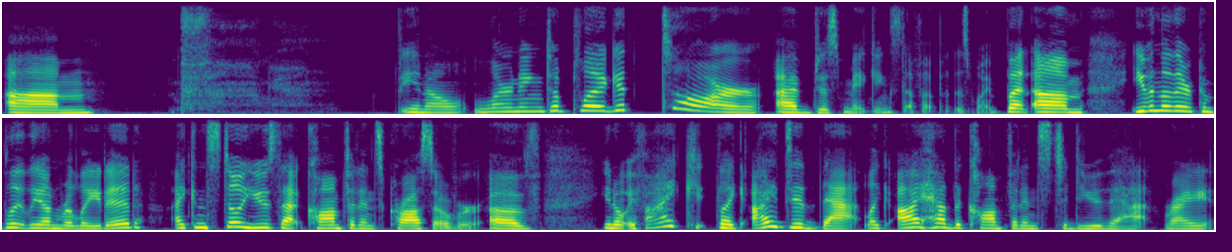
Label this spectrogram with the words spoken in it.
um you know, learning to play guitar. I'm just making stuff up at this point. But um, even though they're completely unrelated, I can still use that confidence crossover of, you know, if I like I did that, like I had the confidence to do that, right?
